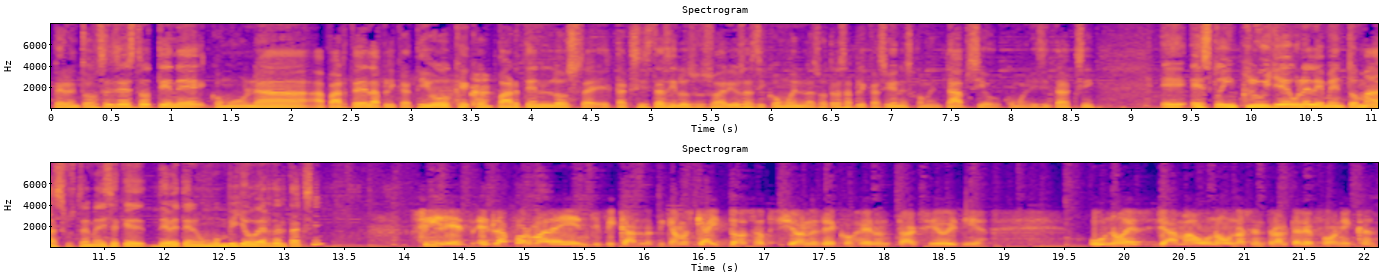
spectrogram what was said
pero entonces esto tiene como una, aparte del aplicativo que comparten los eh, taxistas y los usuarios, así como en las otras aplicaciones, como en Tapsi o como en Easy Taxi, eh, esto incluye un elemento más. ¿Usted me dice que debe tener un bombillo verde el taxi? Sí, es, es la forma de identificarlo. Digamos que hay dos opciones de coger un taxi hoy día. Uno es llama uno a una central telefónica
